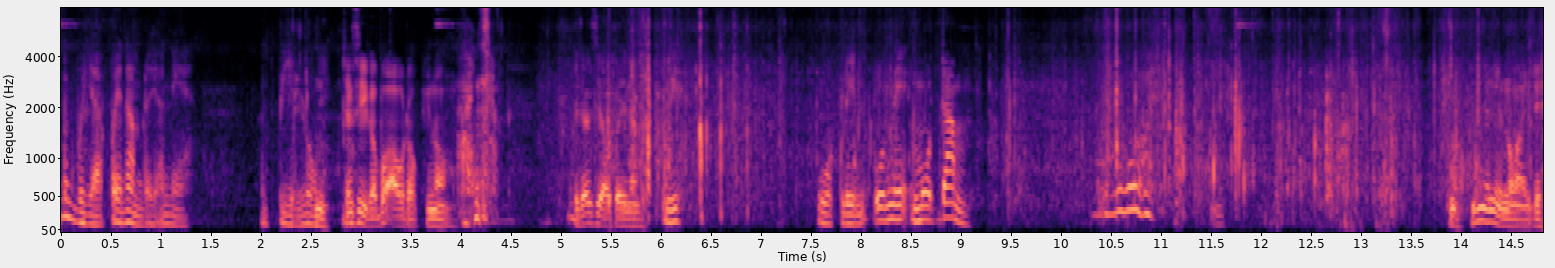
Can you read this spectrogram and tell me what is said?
มันบ่อยากไปนำเลยอันเนี้ยมันปีนลงนี่จังสี่ก็บ่เอาดอกพี่น้องไปจังสี่เอาไปนังอุ้ยปวกเลนโอ้แม่หมดดำโอ้ยนี่มันยังหน่อยๆเด้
